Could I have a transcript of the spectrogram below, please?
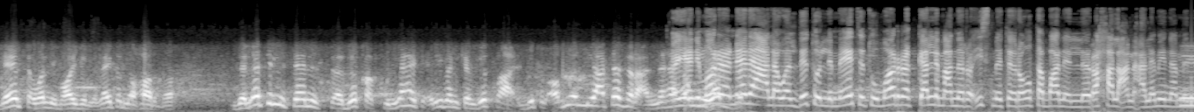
بداية تولي بايدن لغاية النهارده زلات اللسان السابقة كلها تقريبا كان بيطلع البيت الأبيض بيعتذر عنها. يعني أو مرة نادى على والدته اللي ماتت ومرة اتكلم عن الرئيس ميتيران طبعا اللي رحل عن عالمنا من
